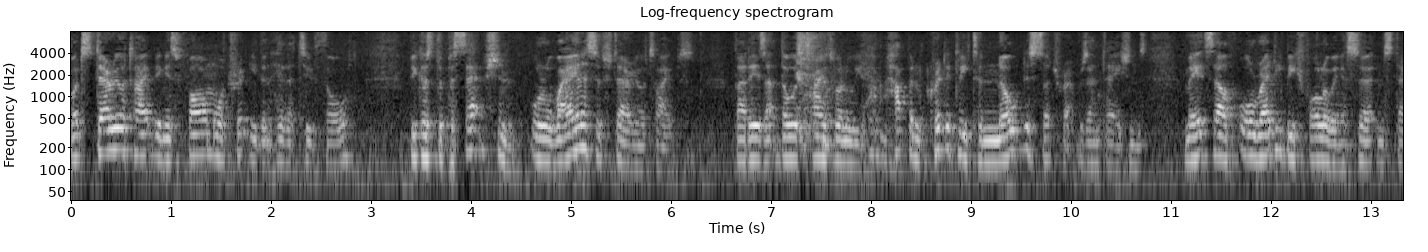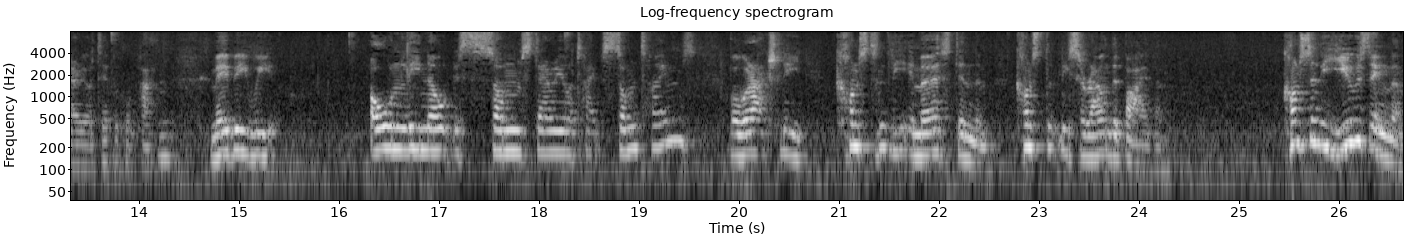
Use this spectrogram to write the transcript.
But stereotyping is far more tricky than hitherto thought, because the perception or awareness of stereotypes, that is, at those times when we happen critically to notice such representations, may itself already be following a certain stereotypical pattern. Maybe we only notice some stereotypes sometimes, but we're actually constantly immersed in them, constantly surrounded by them, constantly using them.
